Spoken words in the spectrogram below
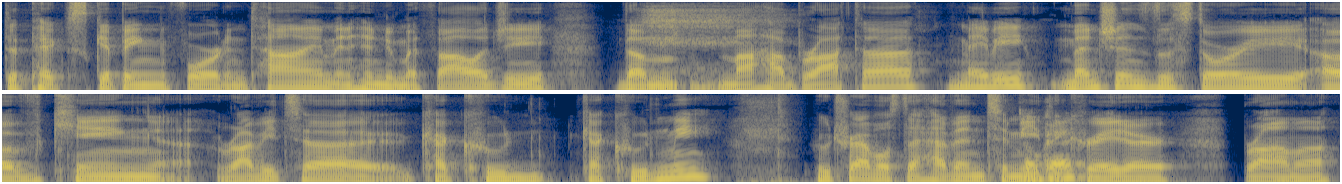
depict skipping forward in time in Hindu mythology. The Mahabharata maybe mentions the story of King Ravita Kakud- Kakudmi, who travels to heaven to meet Okay. the creator Brahma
